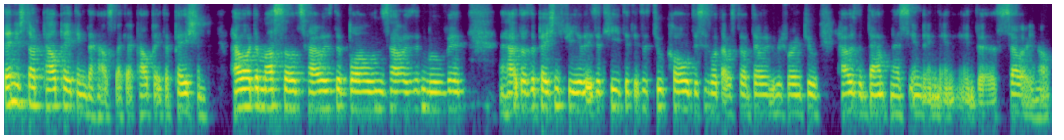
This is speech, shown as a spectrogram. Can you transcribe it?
Then you start palpating the house, like I palpate a patient. How are the muscles? How is the bones? How is it moving? How does the patient feel? Is it heated? Is it too cold? This is what I was telling, referring to. How is the dampness in, in, in, in the cellar, you know?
